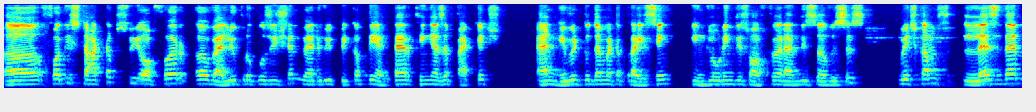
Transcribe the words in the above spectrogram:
Uh, for the startups, we offer a value proposition where we pick up the entire thing as a package and give it to them at a pricing, including the software and the services, which comes less than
